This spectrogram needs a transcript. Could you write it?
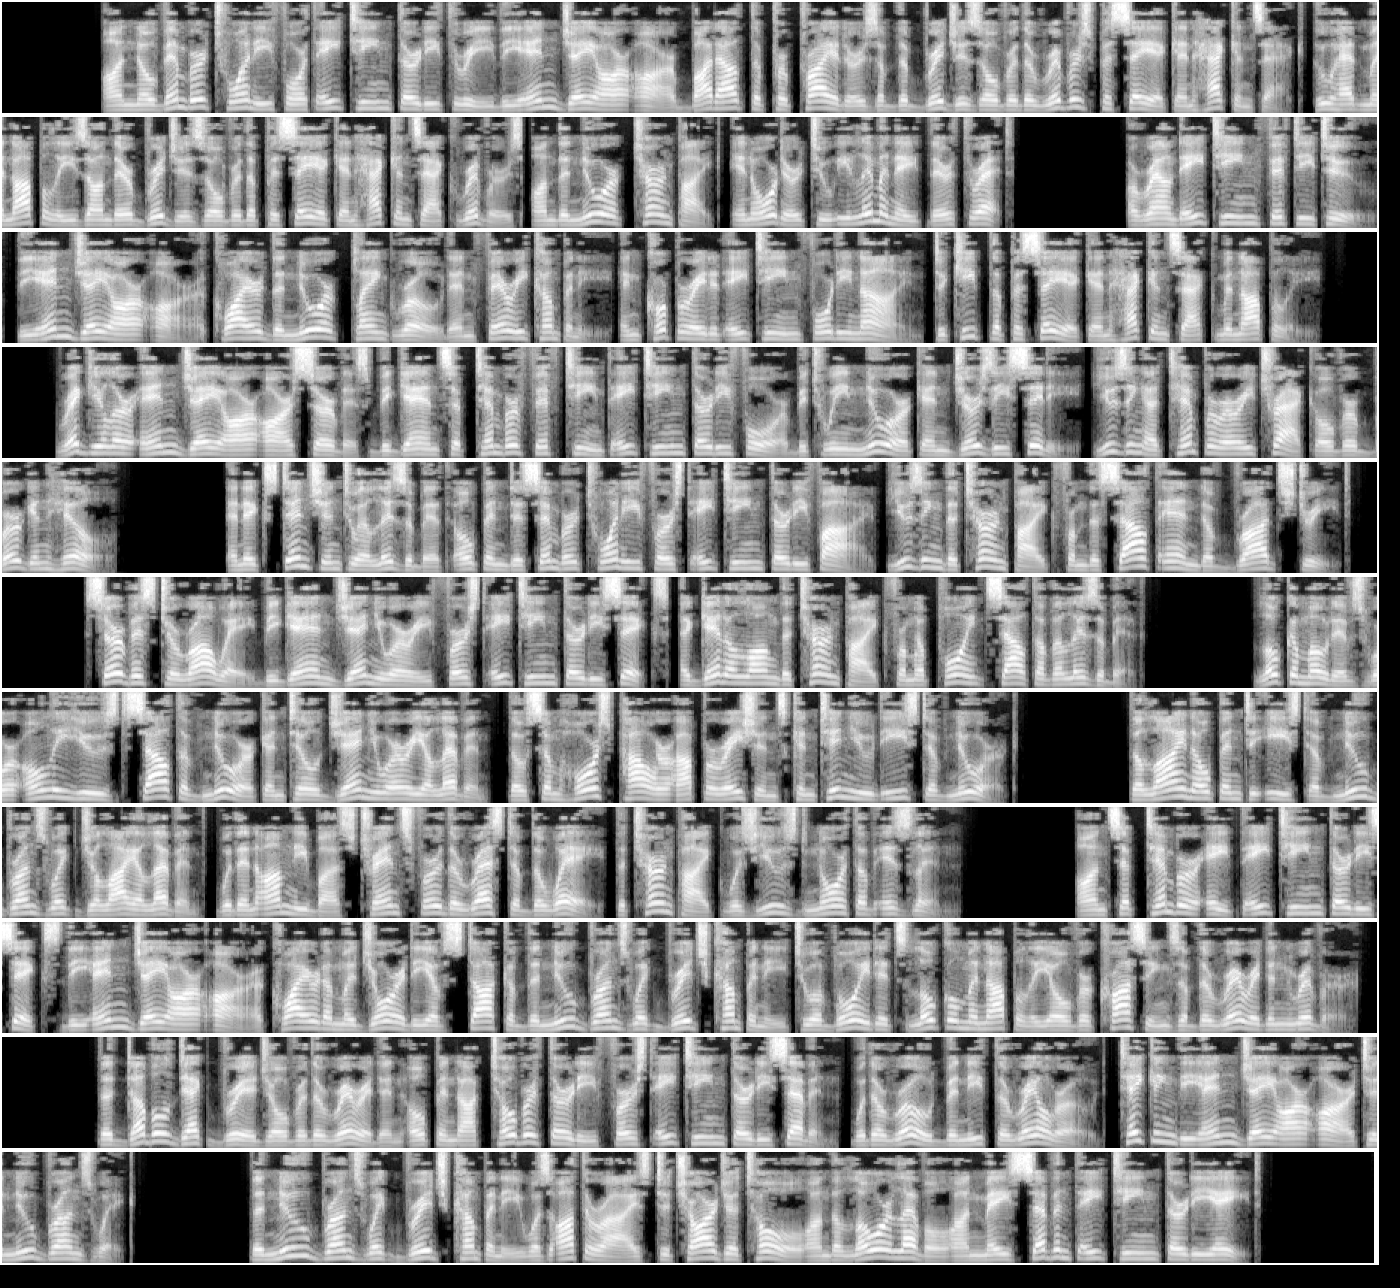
On November 24, 1833 the NJRR bought out the proprietors of the bridges over the rivers Passaic and Hackensack, who had monopolies on their bridges over the Passaic and Hackensack rivers on the Newark Turnpike, in order to eliminate their threat. Around 1852, the NJRR acquired the Newark Plank Road and Ferry Company incorporated 1849 to keep the Passaic and Hackensack monopoly. Regular NJRR service began September 15, 1834 between Newark and Jersey City, using a temporary track over Bergen Hill. An extension to Elizabeth opened December 21, 1835, using the turnpike from the south end of Broad Street. Service to Rahway began January 1, 1836, again along the turnpike from a point south of Elizabeth. Locomotives were only used south of Newark until January 11, though some horsepower operations continued east of Newark. The line opened to east of New Brunswick July 11, with an omnibus transfer the rest of the way. The turnpike was used north of Iselin. On September 8, 1836 the NJRR acquired a majority of stock of the New Brunswick Bridge Company to avoid its local monopoly over crossings of the Raritan River. The double-deck bridge over the Raritan opened October 31, 1837, with a road beneath the railroad, taking the NJRR to New Brunswick. The New Brunswick Bridge Company was authorized to charge a toll on the lower level on May 7, 1838.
